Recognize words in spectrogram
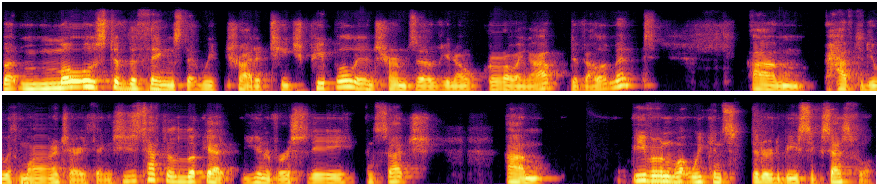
but most of the things that we try to teach people in terms of, you know, growing up, development, um, have to do with monetary things. You just have to look at university and such, um, even what we consider to be successful.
